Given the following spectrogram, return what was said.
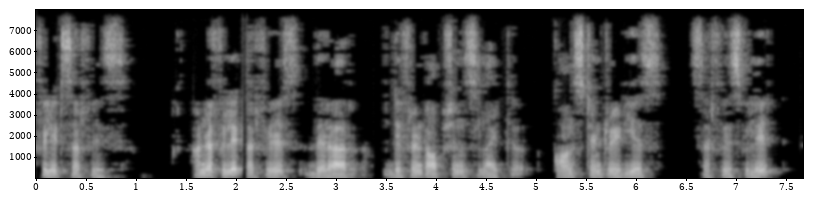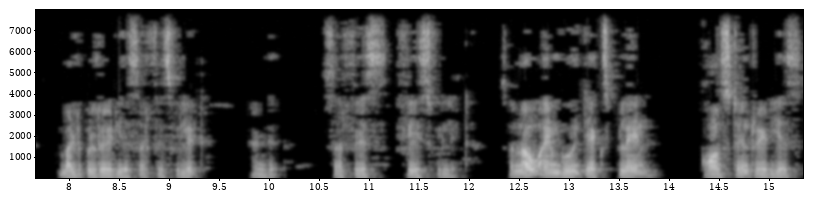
fillet surface. Under fillet surface, there are different options like constant radius surface fillet, multiple radius surface fillet, and surface face fillet. So now I am going to explain constant radius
